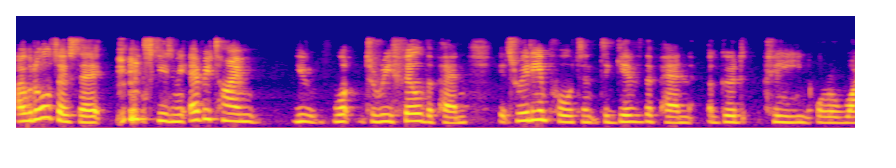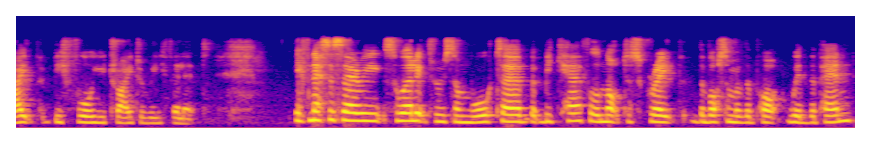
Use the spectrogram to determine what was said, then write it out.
I would also say, excuse me, every time you want to refill the pen, it's really important to give the pen a good clean or a wipe before you try to refill it. If necessary, swirl it through some water, but be careful not to scrape the bottom of the pot with the pen.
